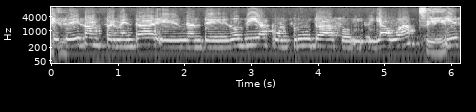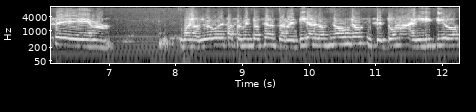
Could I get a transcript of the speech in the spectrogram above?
que se dejan fermentar eh, durante dos días con frutas o, y, y agua. Sí. Y ese, mm, bueno, luego de esa fermentación se retiran los nódulos y se toma el líquido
